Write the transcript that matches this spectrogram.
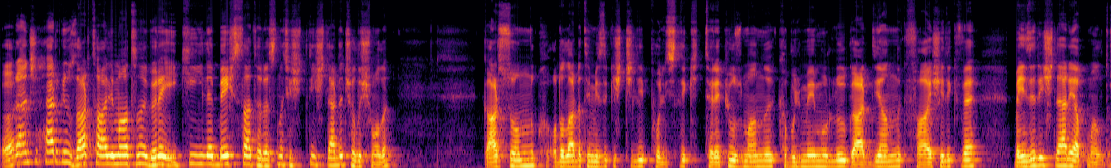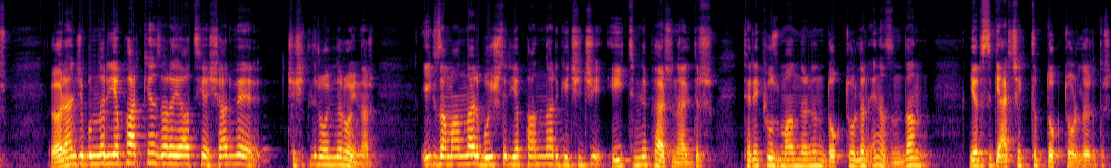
Öğrenci her gün zar talimatına göre 2 ile 5 saat arasında çeşitli işlerde çalışmalı. Garsonluk, odalarda temizlik işçiliği, polislik, terapi uzmanlığı, kabul memurluğu, gardiyanlık, fahişelik ve benzeri işler yapmalıdır. Öğrenci bunları yaparken zar hayatı yaşar ve çeşitli roller oynar. İlk zamanlar bu işleri yapanlar geçici eğitimli personeldir. Terapi uzmanlarının, doktorların en azından yarısı gerçek tıp doktorlarıdır.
